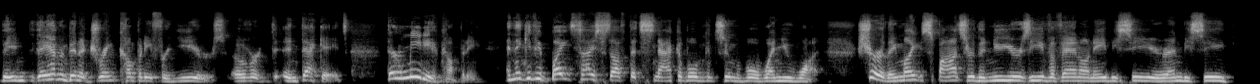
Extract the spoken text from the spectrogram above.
They, they haven't been a drink company for years, over in decades. They're a media company and they give you bite-sized stuff that's snackable and consumable when you want. Sure, they might sponsor the New Year's Eve event on ABC or NBC,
